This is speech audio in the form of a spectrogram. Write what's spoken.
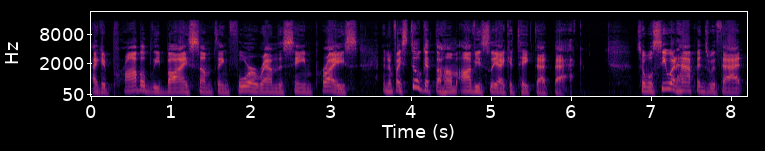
I could probably buy something for around the same price. And if I still get the hum, obviously I could take that back. So we'll see what happens with that.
